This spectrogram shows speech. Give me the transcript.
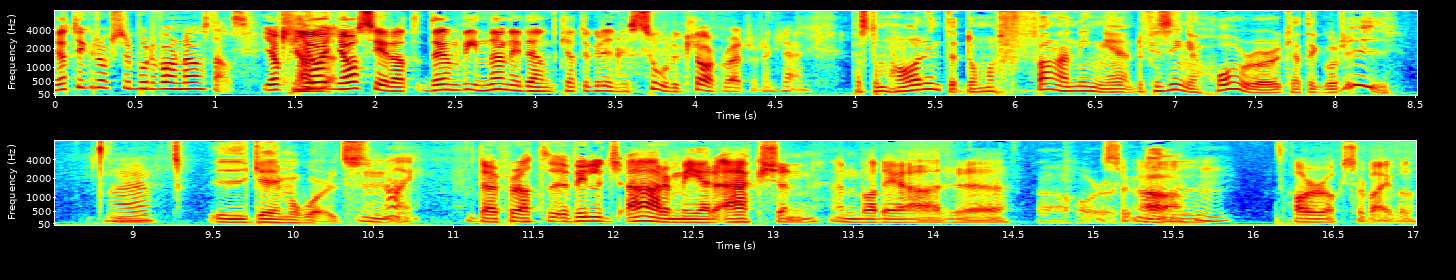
Jag tycker också det borde vara någon annanstans. Jag, för Kan- jag, jag ser att den vinnaren i den kategorin är solklart Ratchet and Clank. Fast de har inte, de har fan inga, det finns ingen horror-kategori Nej. i Game Awards. Mm. Nej. Därför att Village är mer action än vad det är eh, Ja, horror. Så- ja. ja. Mm. horror och survival.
